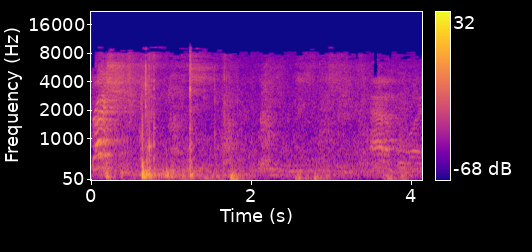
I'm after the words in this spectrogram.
Rush. Attaboy.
